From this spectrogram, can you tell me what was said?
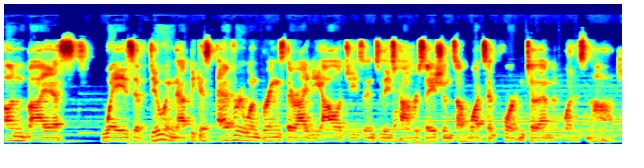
unbiased ways of doing that because everyone brings their ideologies into these conversations on what's important to them and what is not.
